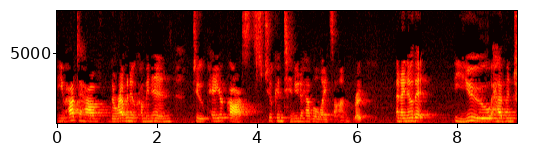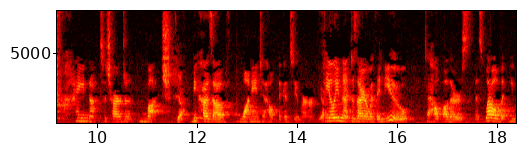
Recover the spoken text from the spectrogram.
you have to have the revenue coming in to pay your costs to continue to have the lights on. Right. And I know that you have been trying not to charge much Yeah. because of wanting to help the consumer, Yeah. feeling that desire within you to help others as well, but you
